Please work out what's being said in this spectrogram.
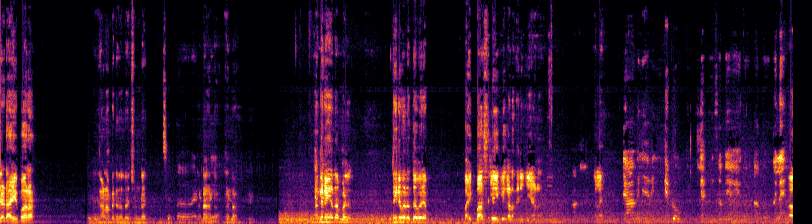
ജഡായി പാറ. കാണാൻ പറ്റുന്നുണ്ടോ? ചുണ്ട്? കണ്ടോ കണ്ടോ കണ്ടോ? അങ്ങനെ നമ്മൾ തിരുവനന്തപുരം ബൈപ്പാസിലേക്ക് കടന്നിരിക്കുകയാണ്. അല്ലേ? രാവിലെ വലിയ ബ്ലോക്ക് ഇല്ല ഈ സമയമായതുകൊണ്ടാണ് തോന്നുന്നു അല്ലേ? ആ.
